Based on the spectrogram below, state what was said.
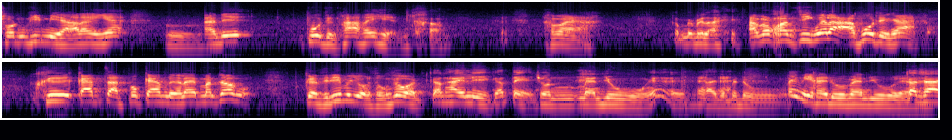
ชนพรีเมียร์อะไรอย่างเงี้ยอืมอันนี้พูดถึงภาพให้เห็นครับทำไมอะก็ไม่เป็นไรอะมันความจริงไหมล่ะอะพูดถึงอะคือการจัดโปรแกรมหรืออะไรมันต้อง เกิดสิทธิประโยชน์สูงสุดก็ไทยลีกก็เตะชนแมนยูไงใครจะไปดู ไม่มีใครดูแมนยูเลยก็ใช่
